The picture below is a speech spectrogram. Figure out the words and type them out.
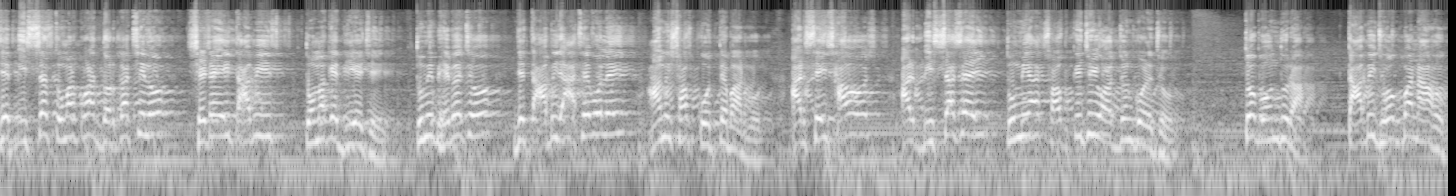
যে বিশ্বাস তোমার করার দরকার ছিল, সেটা এই তাবিজ তোমাকে দিয়েছে। তুমি ভেবেছো যে তাবিজ আছে বলেই আমি সব করতে পারব। আর সেই সাহস আর বিশ্বাসেই তুমি আর সব কিছুই অর্জন করেছ। তো বন্ধুরা, তাবিজ হোক বা না হোক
